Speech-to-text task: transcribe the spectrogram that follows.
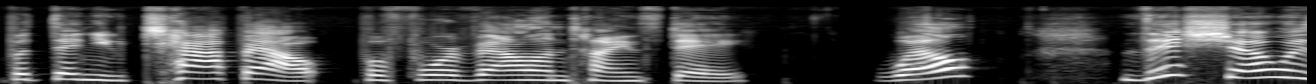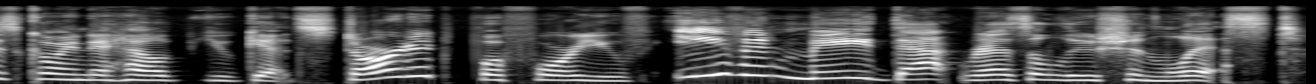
but then you tap out before Valentine's Day. Well, this show is going to help you get started before you've even made that resolution list.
